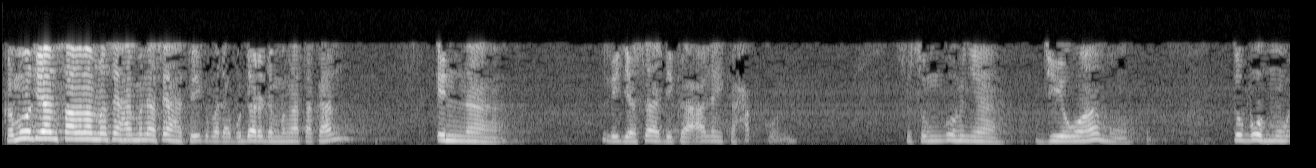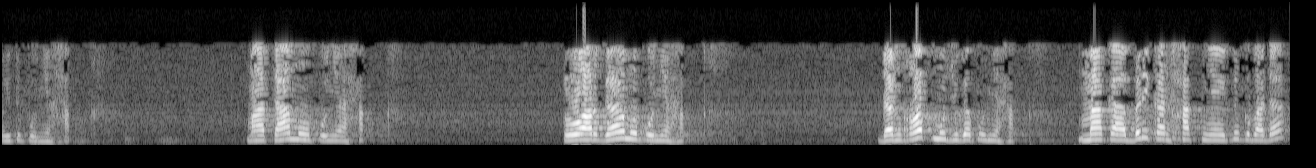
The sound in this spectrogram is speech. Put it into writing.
Kemudian Salman menasehati kepada Abu Darda dan mengatakan, "Inna li jasadika 'alaika haqqun." Sesungguhnya jiwamu, tubuhmu itu punya hak. Matamu punya hak. Keluargamu punya hak. Dan Robmu juga punya hak. Maka berikan haknya itu kepada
